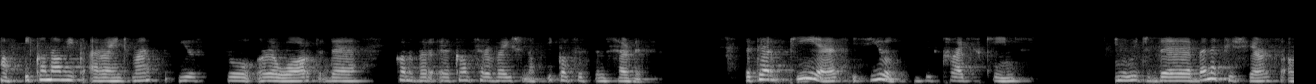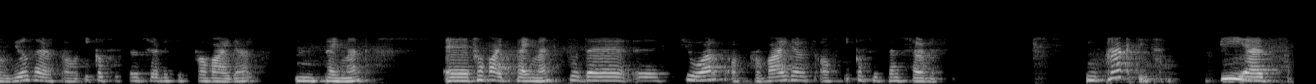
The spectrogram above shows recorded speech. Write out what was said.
of economic arrangements used to reward the uh, conservation of ecosystem services. The term PES is used to describe schemes in which the beneficiaries or users or ecosystem services providers mm, payment uh, provide payment to the uh, stewards or providers of ecosystem services. In practice, PES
